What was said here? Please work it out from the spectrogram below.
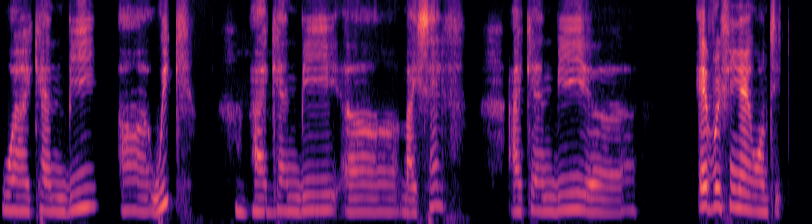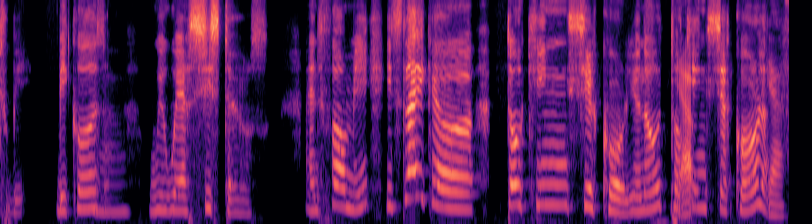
where I can be uh, weak, mm-hmm. I can be uh, myself, I can be everything I wanted to be because we were sisters and for me, it's like a talking circle, you know, talking yep. circle. Yes.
